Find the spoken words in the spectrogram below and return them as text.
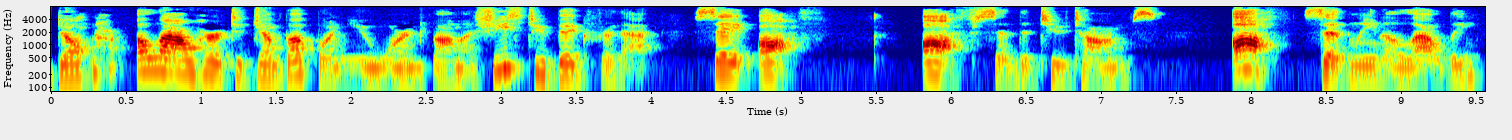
Don't allow her to jump up on you, warned Mamma. She's too big for that. Say off. Off, said the two Toms. Off, said Lena loudly.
